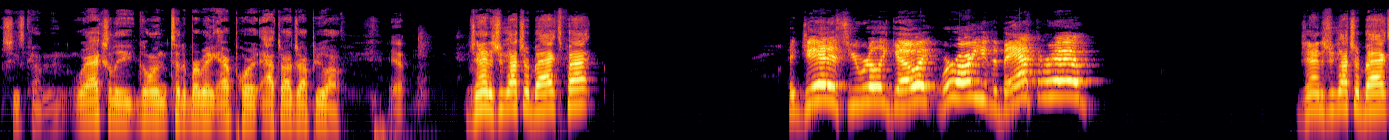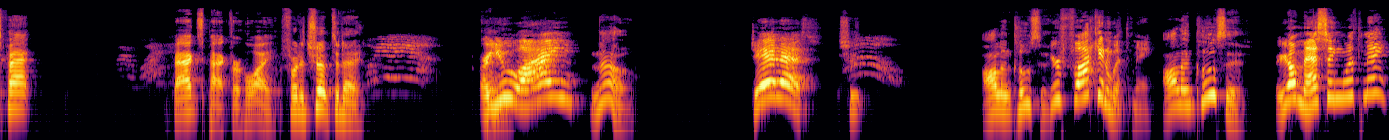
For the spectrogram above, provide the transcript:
she's coming. We're actually going to the Burbank airport after I drop you off. Yep. Janice, you got your bags packed? Hey, Janice, you really going? Where are you? The bathroom? Janice, you got your bags packed Bags packed for Hawaii. for the trip today? Oh, yeah, yeah. Are you lying? No. Janice, She all inclusive. you're fucking with me. all inclusive. Are y'all messing with me?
